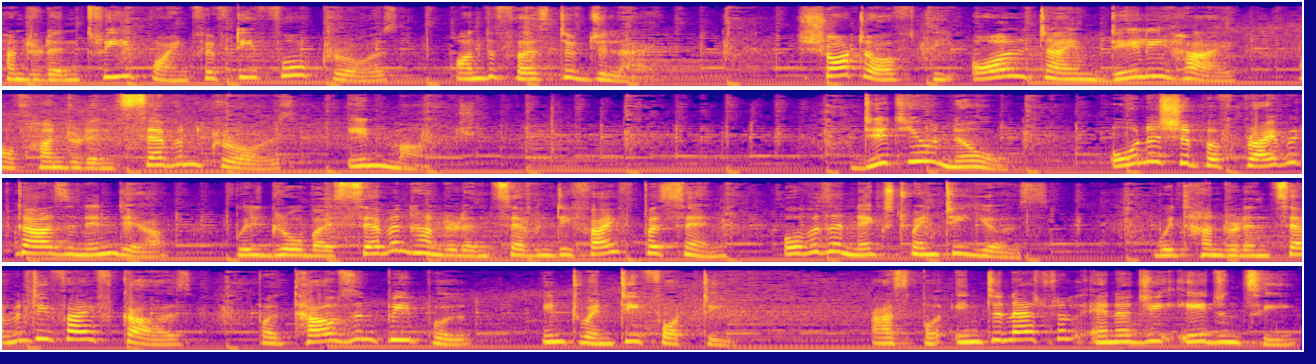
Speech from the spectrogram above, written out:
103.54 crores on the 1st of July short of the all time daily high of 107 crores in March. Did you know ownership of private cars in India will grow by 775% over the next 20 years, with 175 cars per thousand people in 2040, as per International Energy Agency,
